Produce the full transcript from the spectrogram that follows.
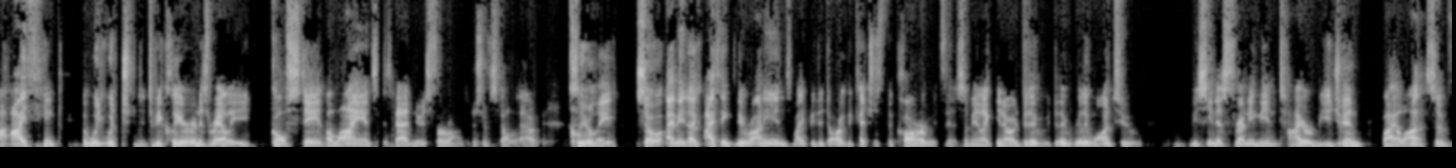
I think which, which, to be clear, an Israeli Gulf state alliance is bad news for Iran, to just sort of spell it out clearly. So, I mean, like, I think the Iranians might be the dog that catches the car with this. I mean, like, you know, do they do they really want to be seen as threatening the entire region by lots of,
